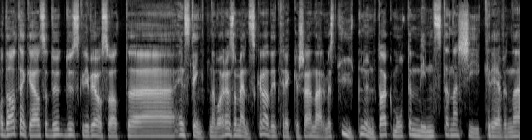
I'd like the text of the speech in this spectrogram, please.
Og da tenker jeg, altså, Du, du skriver jo også at uh, instinktene våre som mennesker da, de trekker seg nærmest uten unntak mot det minst energikrevende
